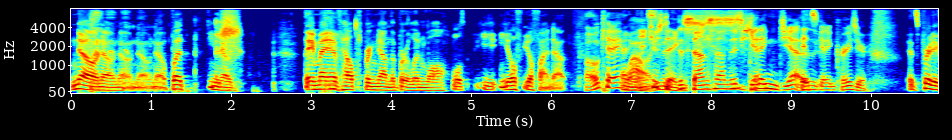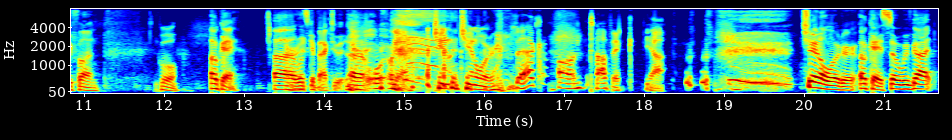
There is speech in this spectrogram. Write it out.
No, no, no, no, no. But you know, they may have helped bring down the Berlin Wall. Well, you, you'll you'll find out. Okay, Anyway. wow, Interesting. Even this Sounds- sounds is interesting. Getting yeah, this It's- is getting crazier. It's pretty fun. Cool. Okay, uh, let's get back to it. Uh, or, or- Channel channel order. Back on topic. Yeah. channel order. Okay, so we've got.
